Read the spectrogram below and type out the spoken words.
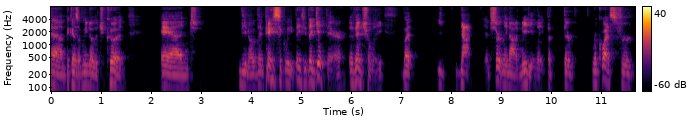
uh, because we know that you could, and you know they basically they they get there eventually, but not certainly not immediately. But their requests for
